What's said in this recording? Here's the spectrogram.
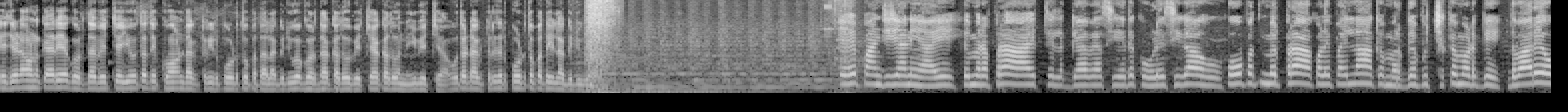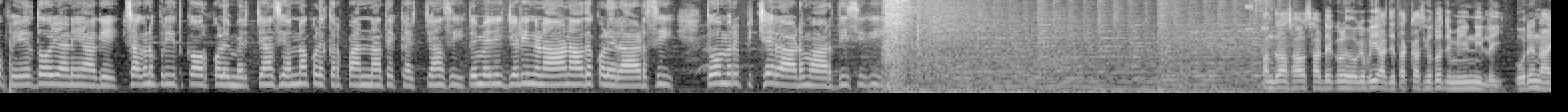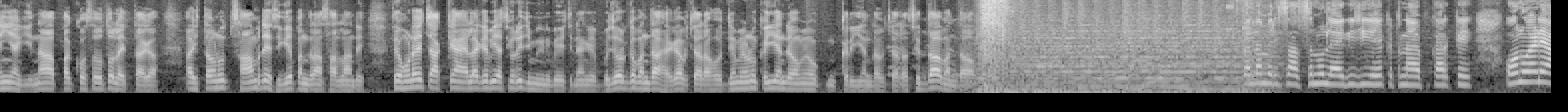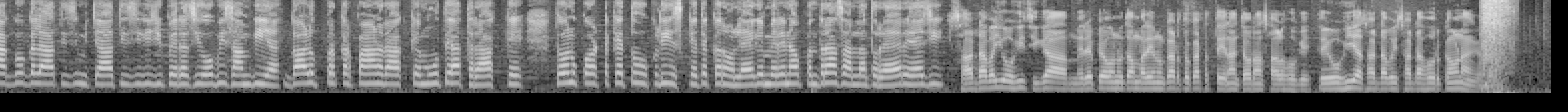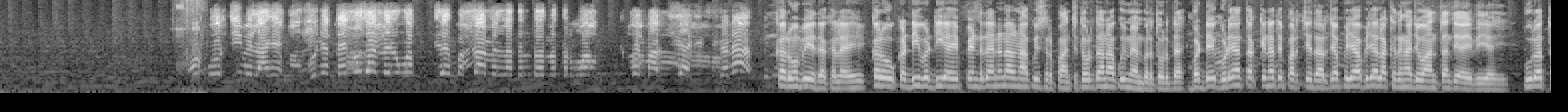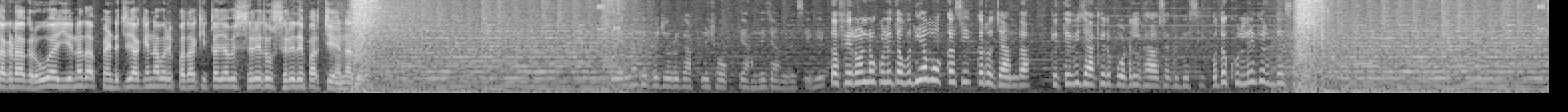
ਇਹ ਜਿਹੜਾ ਹੁਣ ਕਹਿ ਰਿਹਾ ਗੁਰਦਾ ਵਿੱਚ ਜੀ, ਉਹ ਤਾਂ ਦੇਖੋ ਹੁਣ ਡਾਕਟਰੀ ਰਿਪੋਰਟ ਤੋਂ ਪਤਾ ਲੱਗ ਜੂਗਾ ਗੁਰਦਾ ਕਦੋਂ ਵੇਚਿਆ ਕਦੋਂ ਨਹੀਂ ਵੇਚਿਆ। ਉਹ ਤਾਂ ਡਾਕਟਰੀ ਰਿਪੋਰਟ ਤੋਂ ਪਤਾ ਹੀ ਲੱਗ ਜੂਗਾ। ਇਹ ਪੰਜ ਜਣੇ ਆਏ ਤੇ ਮੇਰਾ ਭਰਾ ਇੱਥੇ ਲੱਗਿਆ ਹੋਇਆ ਸੀ ਇਹਦੇ ਕੋਲੇ ਸੀਗਾ ਉਹ। ਉਹ ਪਤ- ਮੇਰੇ ਭਰਾ ਕੋਲੇ ਪਹਿਲਾਂ ਆ ਕੇ ਮੁੜ ਗਏ ਪੁੱਛ ਕੇ ਮੁੜ ਗਏ। ਦੁਬਾਰੇ ਉਹ ਫੇਰ ਦੋ ਜਣੇ ਆ ਗਏ। ਸਗਨਪ੍ਰੀਤ ਕੌਰ ਕੋਲੇ ਮਿਰਚਾਂ ਸੀ ਉਹਨਾਂ ਕੋਲੇ ਕਿਰਪਾਨਾਂ ਤੇ ਕਰਚਾਂ ਸੀ ਤੇ ਮੇਰੀ ਜਿਹੜੀ ਨਨਾਣ ਆ ਉਹਦੇ ਕੋਲੇ ਰਾੜ ਸੀ ਤੇ ਉਹ ਮੇਰੇ ਪਿੱਛੇ ਰਾੜ ਮਾਰਦੀ ਸੀਗੀ। 15 ਸਾਲ ਸਾਡੇ ਕੋਲ ਹੋ ਗਏ ਬਈ, ਅੱਜ ਤੱਕ ਅਸੀਂ ਉਹ ਤੋਂ ਜ਼ਮੀਨ ਨਹੀਂ ਲਈ। ਉਹਦੇ ਨਾ ਹੀ ਹੈਗੀ, ਨਾ ਆਪਾਂ ਕੁਛ ਉਹ ਤੋਂ ਲੈਤਾ ਹੈਗਾ ਅਸੀਂ ਤਾਂ ਉਹਨੂੰ ਸਾਂਭਦੇ ਸੀਗੇ 15 ਸਾਲਾਂ ਦੇ। ਤੇ ਹੁਣ ਇਹ ਚੱਕ ਕੇ ਐਂ ਲੱਗੇ ਵੀ ਅਸੀਂ ਉਹਦੀ ਜ਼ਮੀਨ ਵੇਚ ਦਿਆਂਗੇ। ਬਜ਼ੁਰਗ ਬੰਦਾ ਹੈਗਾ ਵਿਚਾਰਾ ਉਹ, ਜਿਵੇਂ ਉਹਨੂੰ ਕਹੀ ਜਾਂਦੇ ਉਵੇਂ ਉਹ ਕਰੀ ਜਾਂਦਾ ਵਿਚਾਰਾ, ਸਿੱਧਾ ਬੰਦਾ ਉਹ। ਪਹਿਲਾਂ ਮੇਰੀ ਸੱਸ ਨੂੰ ਲੈ ਗਈ ਜੀ ਇਹ ਕਿਡਨੈਪ ਕਰਕੇ। ਉਹਨੂੰ ਇਹਨੇ ਅੱਗੋਂ ਗਲਾਤੀ ਸੀ ਮਚਾਤੀ ਸੀਗੀ ਜੀ ਫਿਰ ਅਸੀਂ ਉਹ ਵੀ ਸਾਂਭੀ ਹੈ ਗਲ ਉੱਪਰ ਕਿਰਪਾਨ ਰੱਖ ਕੇ ਮੂੰਹ ਤੇ ਹੱਥ ਰੱਖ ਕੇ ਤੇ ਉਹਨੂੰ ਕੁੱਟ ਕੇ ਧੂਕੜੀ ਇਸ ਕੇ ਤੇ ਘਰੋਂ ਲੈ ਗਏ। ਮੇਰੇ ਨਾਲ 15 ਸਾਲਾਂ ਤੋਂ ਰਹਿ ਰਿਹਾ ਜੀ। ਸਾਡਾ ਬਈ ਉਹੀ ਸੀਗਾ। ਮੇਰੇ ਪਿਓ ਨੂੰ ਤਾਂ ਮਰੇ ਨੂੰ ਘੱਟ ਤੋਂ ਘੱਟ 13 14 ਸਾਲ ਹੋ ਗਏ। ਤੇ ਉਹੀ ਆ ਸਾਡਾ ਬਈ ਸਾਡਾ ਹੋਰ ਕੌਣ ਫੌਜੀ ਮਿਲਾਂਗੇ। ਉਹਨੇ ਤੈਨੂੰ ਤਾਂ ਮਿਲੂੰਗਾ ਘਰੋਂ ਬੇਦਖਲ ਹੈ ਇਹ। ਘਰੋਂ ਕੱਡੀ ਵੱਡੀ ਹੈ ਇਹ ਪਿੰਡ ਦਾ ਇਹਨਾਂ ਨਾਲ ਨਾ ਕੋਈ ਸਰਪੰਚ ਤੁਰਦਾ ਨਾ ਕੋਈ ਮੈਂਬਰ ਤੁਰਦਾ। ਵੱਡੇ ਗੁੜਿਆਂ ਤੱਕ ਇਹਨਾਂ ਤੇ ਪਰਚੇ ਦਰਜ ਆ 50 50 ਲੱਖ ਦੀਆਂ ਜਵਾਨਤਾਂ ਤੇ ਆਏ ਵੇ ਆ ਇਹ। ਪੂਰਾ ਤਕੜਾ ਗਰੋਹ ਹੈ ਜੀ ਇਹਨਾਂ ਦਾ। ਪਿੰਡ 'ਚ ਜਾ ਕੇ ਇਹਨਾਂ ਬਾਰੇ ਪਤਾ ਕੀਤਾ ਜਾਵੇ ਸਿਰੇ ਤੋਂ ਸਿਰੇ ਦੇ ਪਰਚੇ ਇਹਨਾਂ ਦੇ। ਤੇ ਇਹਨਾਂ ਦੇ ਬਜ਼ੁਰਗ ਆਪਣੀ ਸ਼ੌਪ ਤੇ ਆਉਂਦੇ ਜਾਂਦੇ ਸੀਗੇ। ਤਾਂ ਫਿਰ ਉਹਨਾਂ ਕੋਲੇ ਤਾਂ ਵਧੀਆ ਮੌਕਾ ਸੀ ਘਰੋਂ ਜਾਣ ਦਾ ਕਿਤੇ ਵੀ ਜਾ ਕੇ ਰਿਪੋਰਟ ਲਿਖਾ ਸਕਦੇ ਸੀ। ਉਹ ਤਾਂ ਖੁੱਲੇ ਫਿਰਦੇ ਸੀ।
